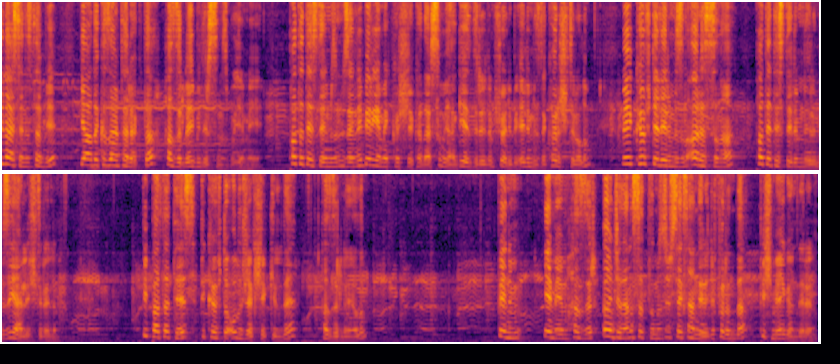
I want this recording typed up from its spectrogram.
Dilerseniz tabi yağda kızartarak da hazırlayabilirsiniz bu yemeği. Patateslerimizin üzerine bir yemek kaşığı kadar sıvı yağ gezdirelim. Şöyle bir elimizle karıştıralım. Ve köftelerimizin arasına patates dilimlerimizi yerleştirelim. Bir patates, bir köfte olacak şekilde hazırlayalım. Benim yemeğim hazır. Önceden ısıttığımız 180 derece fırında pişmeye gönderelim.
